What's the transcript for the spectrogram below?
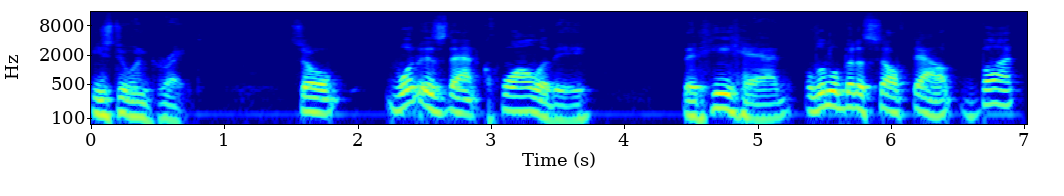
he's doing great. So, what is that quality that he had a little bit of self doubt, but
